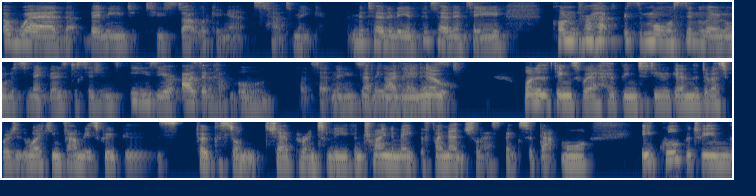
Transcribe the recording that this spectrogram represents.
aware that they need to start looking at how to make maternity and paternity contracts more similar in order to make those decisions easier as a couple. That's certainly something Definitely. I've noticed. No, one of the things we're hoping to do again, the diversity project, the Working Families Group is focused on shared parental leave and trying to make the financial aspects of that more equal between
